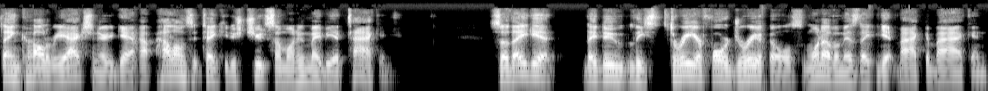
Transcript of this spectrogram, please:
thing called a reactionary gap. How long does it take you to shoot someone who may be attacking you? So they get they do at least three or four drills. One of them is they get back to back and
